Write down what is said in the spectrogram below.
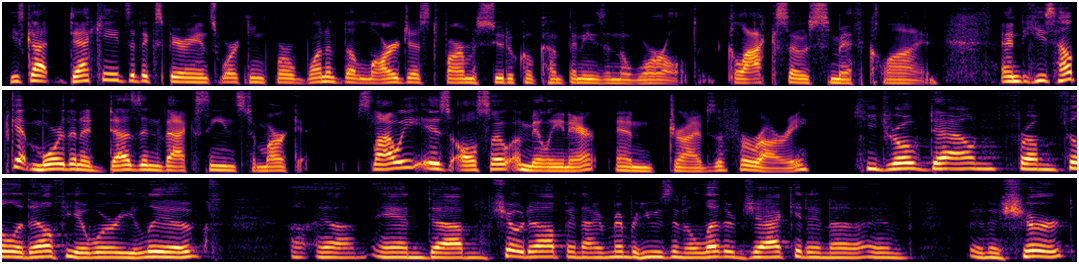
He's got decades of experience working for one of the largest pharmaceutical companies in the world, GlaxoSmithKline, and he's helped get more than a dozen vaccines to market. Slaoui is also a millionaire and drives a Ferrari. He drove down from Philadelphia, where he lived, uh, uh, and um, showed up. And I remember he was in a leather jacket and a, and a shirt,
